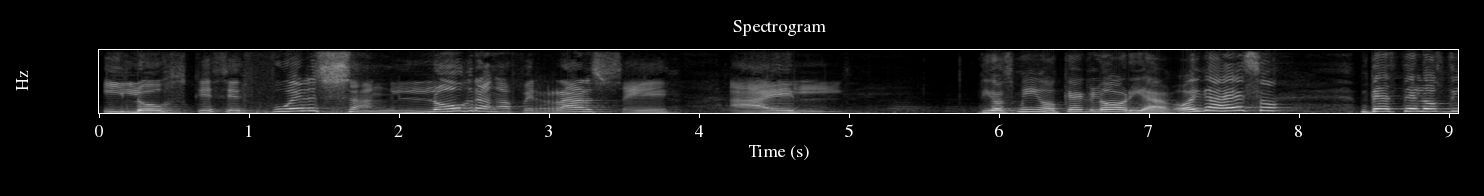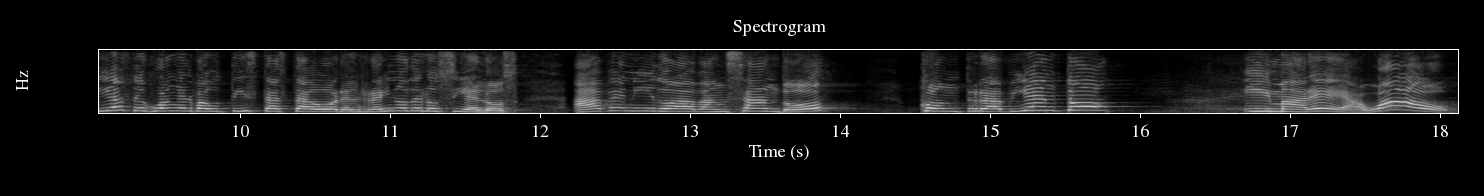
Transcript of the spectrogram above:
y los que se esfuerzan logran aferrarse a él. Dios mío, qué gloria. Oiga eso. Desde los días de Juan el Bautista hasta ahora, el reino de los cielos ha venido avanzando contra viento y marea. ¡Wow!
